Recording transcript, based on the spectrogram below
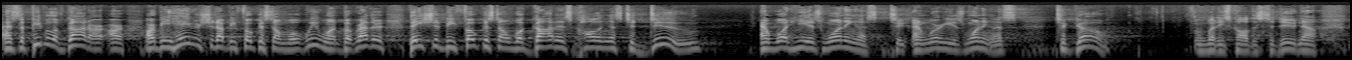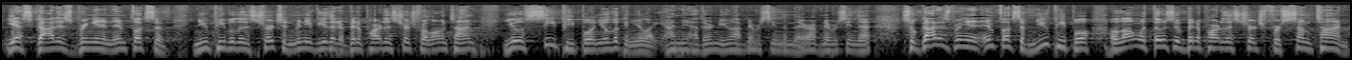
as the people of God, our, our, our behavior should not be focused on what we want, but rather they should be focused on what God is calling us to do and what He is wanting us to, and where He is wanting us to go and what he's called us to do. Now, yes, God is bringing an influx of new people to this church, and many of you that have been a part of this church for a long time, you'll see people and you'll look and you're like, yeah, they're new. I've never seen them there. I've never seen that. So God is bringing an influx of new people along with those who've been a part of this church for some time.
